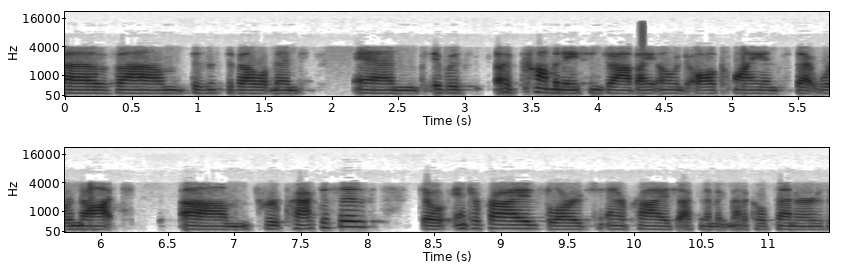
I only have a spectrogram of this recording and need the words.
of um, business development and it was a combination job. I owned all clients that were not um, group practices, so enterprise, large enterprise, academic medical centers,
